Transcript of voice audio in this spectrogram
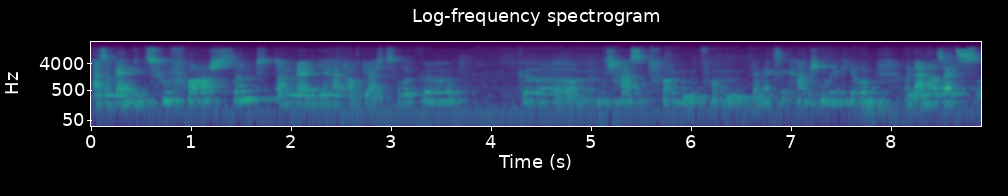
also wenn die zu forsch sind, dann werden die halt auch gleich zurückgeschasst von, von der mexikanischen Regierung. Und andererseits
